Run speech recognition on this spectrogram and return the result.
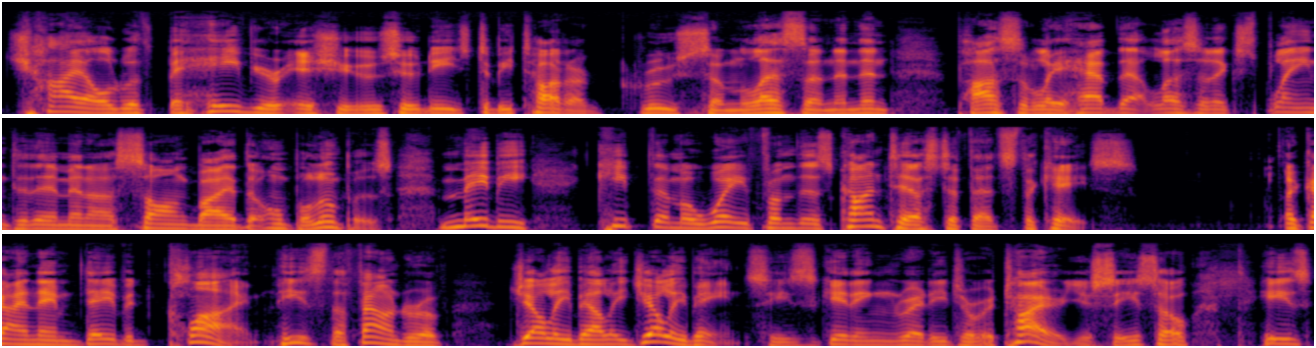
child with behavior issues who needs to be taught a gruesome lesson and then possibly have that lesson explained to them in a song by the Oompa Loompas. Maybe keep them away from this contest if that's the case. A guy named David Klein, he's the founder of Jelly Belly Jelly Beans. He's getting ready to retire, you see, so he's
